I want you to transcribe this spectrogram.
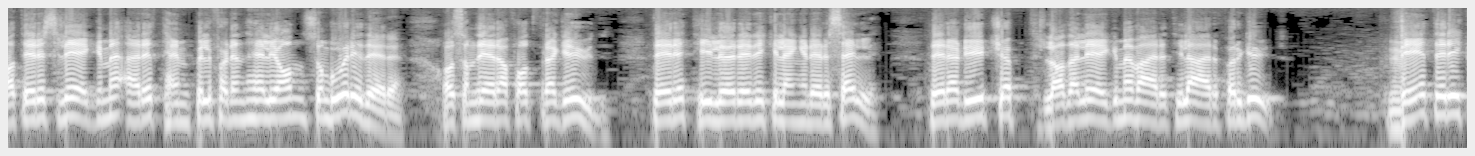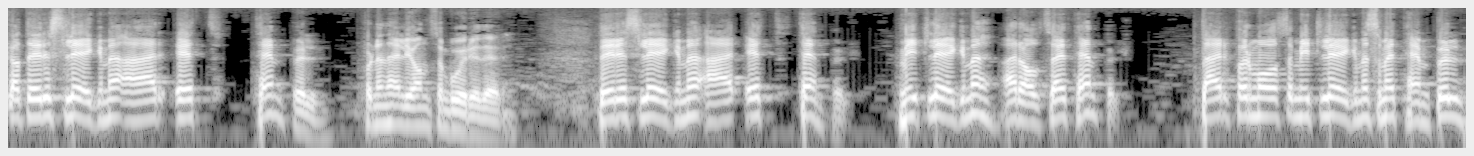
at deres legeme er et tempel for Den hellige ånd som bor i dere, og som dere har fått fra Gud? Dere tilhører ikke lenger dere selv. Dere er dyrt kjøpt. La da legeme være til ære for Gud. Vet dere ikke at deres legeme er et tempel for Den hellige ånd som bor i dere? Deres legeme er et tempel. Mitt legeme er altså et tempel. Derfor må også mitt legeme som et tempel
